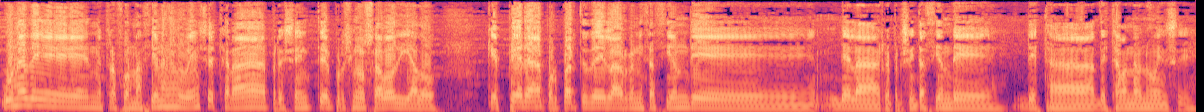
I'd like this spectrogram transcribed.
Una de nuestras formaciones onubenses estará presente el próximo sábado día 2. ¿Qué espera por parte de la organización de, de la representación de, de, esta, de esta banda onubense?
